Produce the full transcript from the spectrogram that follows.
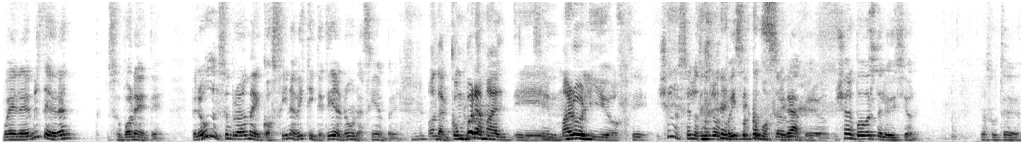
bueno, la de Mirta Gran, suponete. Pero vos es un programa de cocina, viste, y te tiran una siempre. Onda, compara mal. Eh, Sí. Marolio. Sí. Yo no sé los otros países cómo será, pero yo no puedo ver televisión. No sé ustedes.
